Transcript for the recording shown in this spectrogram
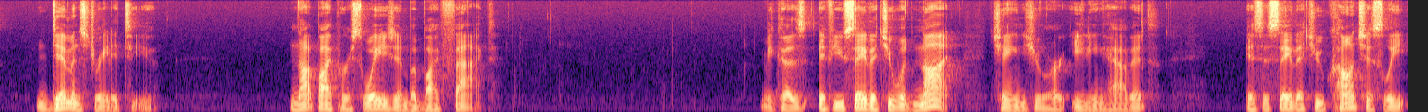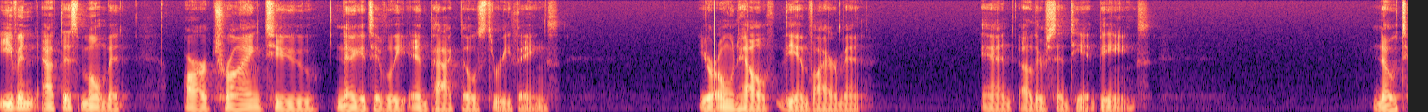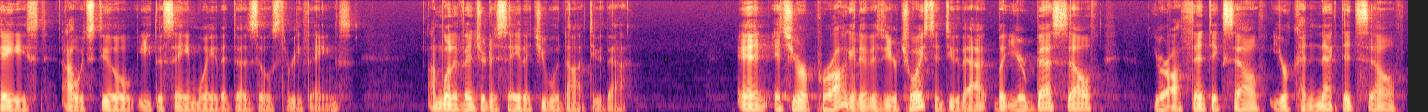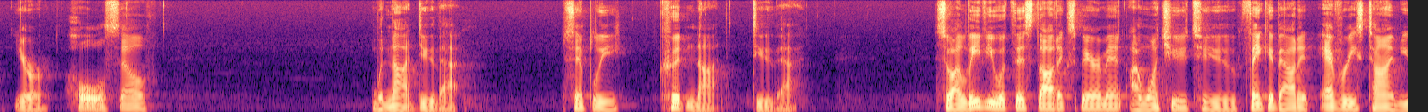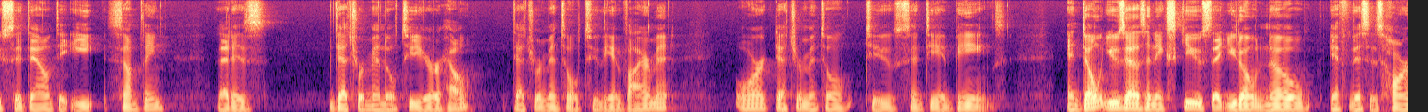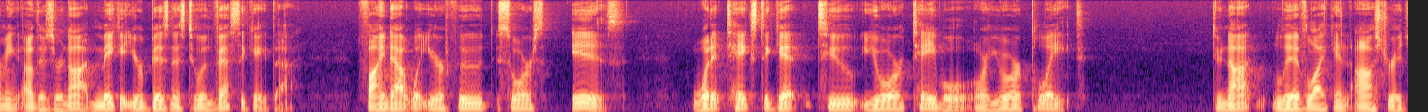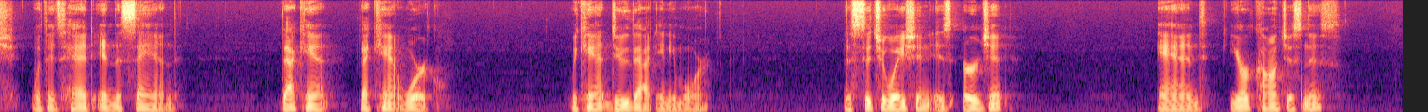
demonstrated to you? Not by persuasion, but by fact. Because if you say that you would not change your eating habits, is to say that you consciously, even at this moment, are trying to negatively impact those three things your own health, the environment, and other sentient beings. No taste, I would still eat the same way that does those three things. I'm going to venture to say that you would not do that. And it's your prerogative, it's your choice to do that, but your best self, your authentic self, your connected self, your whole self would not do that. Simply could not do that. So I leave you with this thought experiment. I want you to think about it every time you sit down to eat something that is detrimental to your health, detrimental to the environment, or detrimental to sentient beings. And don't use as an excuse that you don't know if this is harming others or not. Make it your business to investigate that. Find out what your food source is, what it takes to get to your table or your plate. Do not live like an ostrich with its head in the sand. That can't that can't work. We can't do that anymore. The situation is urgent and your consciousness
